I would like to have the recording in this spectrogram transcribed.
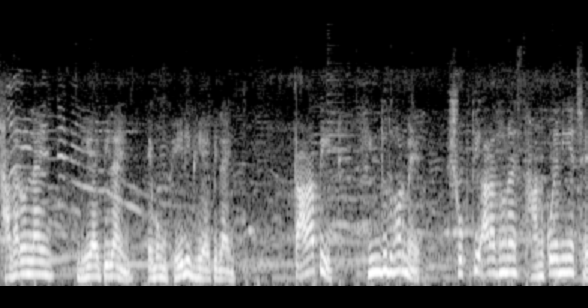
সাধারণ লাইন ভিআইপি লাইন এবং very VIP line. Tarapith Hindu ধর্মের শক্তি আরাধনায় স্থান করে নিয়েছে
